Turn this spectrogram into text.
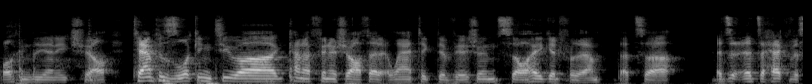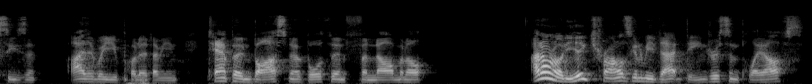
welcome to the NHL. Tampa's looking to uh, kind of finish off that Atlantic division, so hey, good for them. That's uh, it's a, it's a heck of a season. Either way you put it, I mean, Tampa and Boston have both been phenomenal. I don't know. Do you think Toronto's going to be that dangerous in playoffs?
